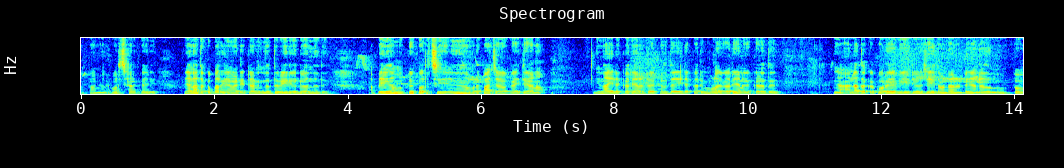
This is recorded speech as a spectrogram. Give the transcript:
അപ്പം അങ്ങനെ കുറച്ച് ആൾക്കാർ ഞാൻ അതൊക്കെ പറയാൻ വേണ്ടിയിട്ടാണ് ഇന്നത്തെ വീഡിയോയിൽ വന്നത്. അപ്പോൾ ഇനി നമുക്ക് കുറച്ച് നമ്മുടെ പാചകമൊക്കെ ആയിട്ട് കാണാം. ഇന്ന് അയിലക്കറിയാണ് കേട്ടോ വെക്കണത്. അയിലക്കറി മുളക് കറിയാണ് വെക്കണത്. ഞാനതൊക്കെ കുറേ വീഡിയോ ചെയ്തുകൊണ്ടാണ് കേട്ടോ ഞാനതൊന്നും ഇപ്പോൾ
